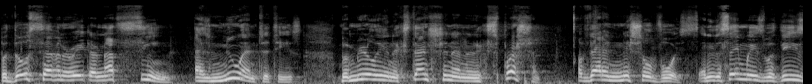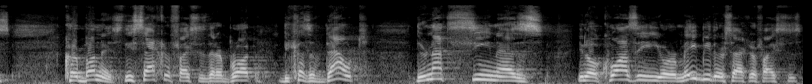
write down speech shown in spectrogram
but those seven or eight are not seen as new entities, but merely an extension and an expression of that initial voice. And in the same ways with these korbanos, these sacrifices that are brought because of doubt, they're not seen as you know quasi or maybe they're sacrifices.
